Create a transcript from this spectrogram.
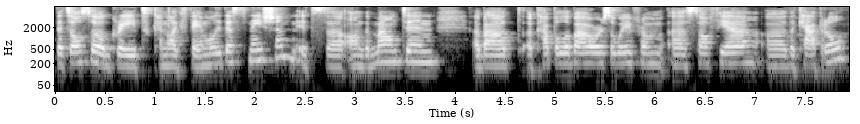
That's also a great kind of like family destination. It's uh, on the mountain, about a couple of hours away from uh, Sofia, uh, the capital.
